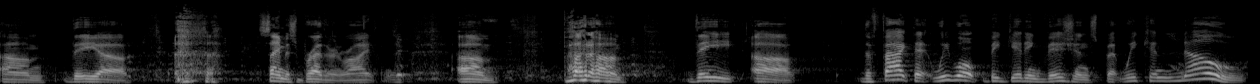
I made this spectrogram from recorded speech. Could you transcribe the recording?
um, the uh, same as brethren, right? Um, but um, the uh, the fact that we won't be getting visions, but we can know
